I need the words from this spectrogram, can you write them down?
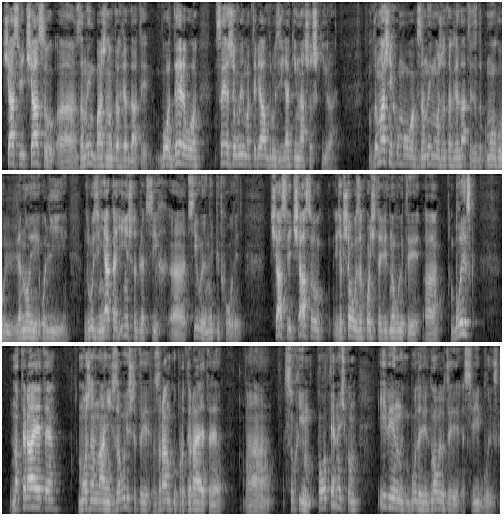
Час від часу а, за ним бажано доглядати, бо дерево це живий матеріал, друзі, як і наша шкіра. В домашніх умовах за ним можна доглядати за допомогою ляної олії. Друзі, ніяка інша для цих е, цілей не підходить. Час від часу, якщо ви захочете відновити е, блиск, натираєте, можна на ніч залишити, зранку протираєте е, сухим полотенечком, і він буде відновлювати свій блиск.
